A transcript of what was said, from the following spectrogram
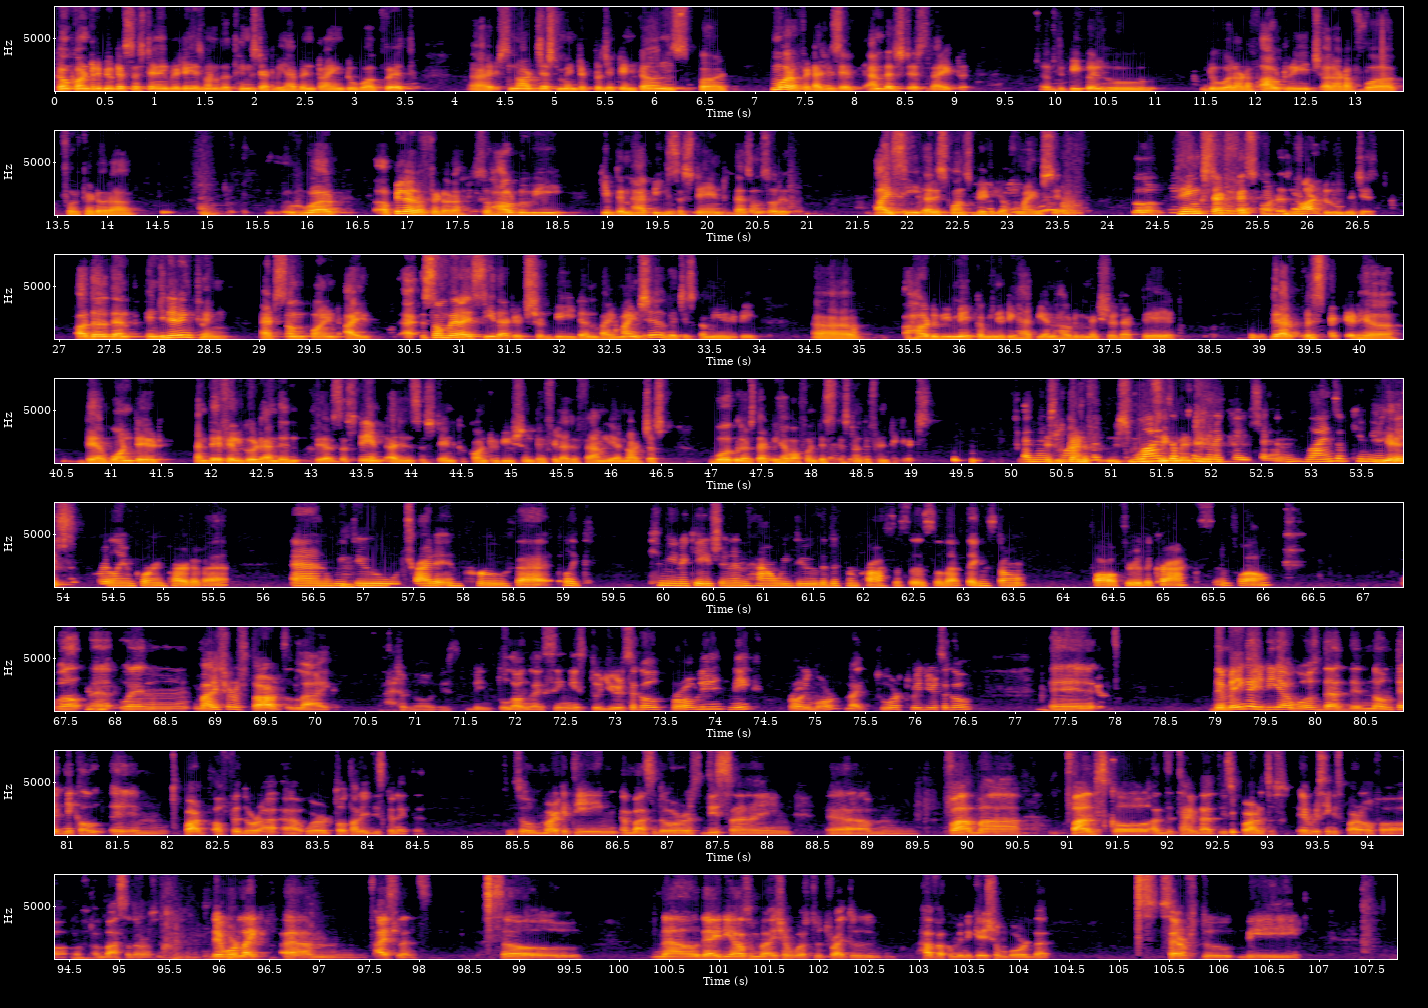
contributor sustainability is one of the things that we have been trying to work with. Uh, it's not just mentored project interns, but more of it, as we say, ambassadors, right? The people who do a lot of outreach, a lot of work for Fedora, who are a pillar of Fedora. So how do we keep them happy, sustained? That's also, I see a responsibility of mindset. So things that FESCO does not do, which is other than engineering thing, at some point I somewhere I see that it should be done by Mindshare, which is community. Uh, how do we make community happy, and how do we make sure that they they are respected here, they are wanted, and they feel good, and then they are sustained, as in sustained contribution. They feel as a family and not just workers that we have often discussed on different tickets. And there's lines, kind of, of lines of communication. Lines of communication yes. is a really important part of it. And we mm-hmm. do try to improve that. Like communication and how we do the different processes so that things don't fall through the cracks as well. Well, uh, when Mindshare starts, like, I don't know, it's been too long. I think it's two years ago, probably, Nick, probably more, like two or three years ago. Uh, the main idea was that the non-technical um, part of Fedora uh, were totally disconnected. So marketing, ambassadors, design, um, Fama, FAmSCo at the time that is part of everything is part of, uh, of ambassadors. They were like um, Iceland's. So now the idea of Mindshare was to try to have a communication board that served to be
